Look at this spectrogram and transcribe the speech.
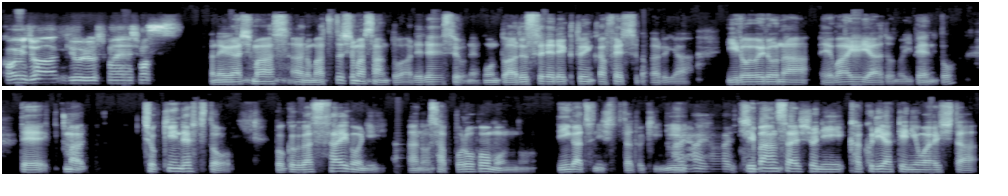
こんにちは。よろしくお願いします。お願いします。あの松島さんとはあれですよね。本当アルスエレクトリンカフェスティバルやいろいろなえワイヤードのイベントで、まあ、直近ですと僕が最後にあの札幌訪問の2月にした時に、はいはいはい、一番最初に隔離明けにお会いした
